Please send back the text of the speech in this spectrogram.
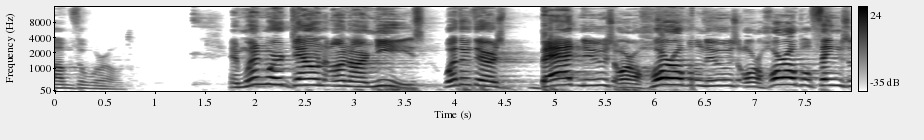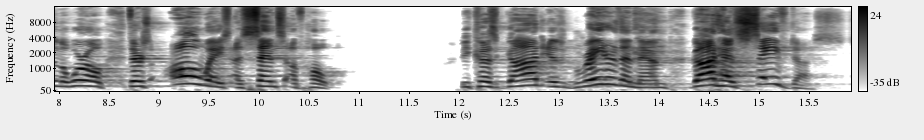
of the world. And when we're down on our knees, whether there's bad news or horrible news or horrible things in the world, there's always a sense of hope. Because God is greater than them, God has saved us,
